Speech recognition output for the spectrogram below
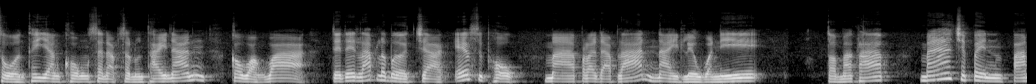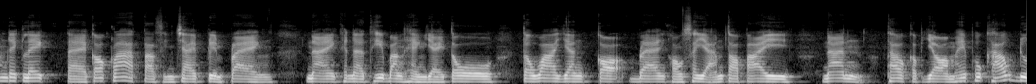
ส่วนที่ยังคงสนับสนุนไทยนั้น ก็หวังว่าจะได้รับระเบิดจาก F16 มาประดับร้านในเร็ววันนี้ ต่อมาครับ แม้จะเป็นปั๊มเล็กๆ แต่ก็กล้าตัดสินใจเปลี่ยนแปลง ในขณะที่บางแห่งใหญ่โต แต่ว่ายังเกาะแบรนด์ของสยามต่อไป นั่นเท่ากับยอมให้พวกเขาดู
